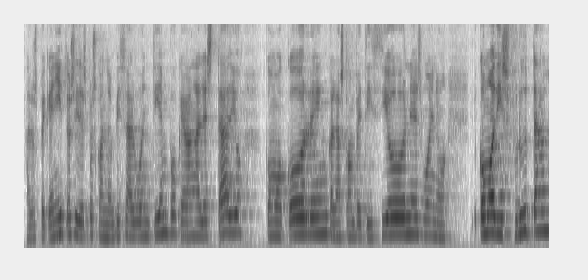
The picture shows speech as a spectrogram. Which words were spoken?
a los pequeñitos y después cuando empieza el buen tiempo, que van al estadio, cómo corren con las competiciones, bueno, cómo disfrutan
